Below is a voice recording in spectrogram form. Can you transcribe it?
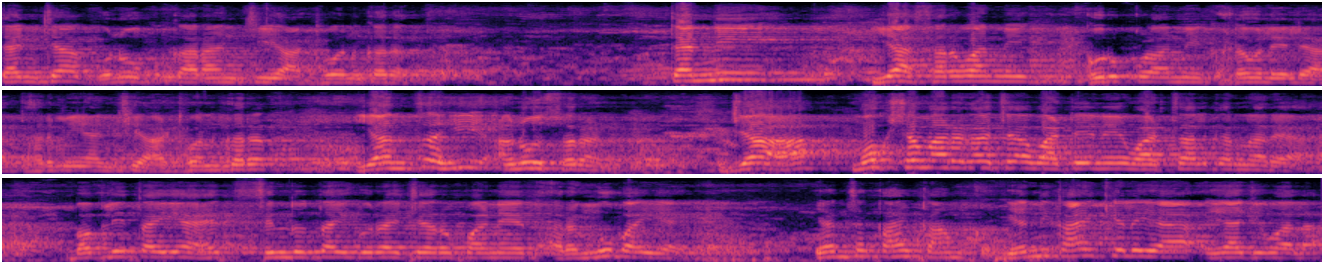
त्यांच्या गुणोपकारांची आठवण करत त्यांनी या सर्वांनी गुरुकुळांनी घडवलेल्या धर्मियांची आठवण करत यांचंही अनुसरण ज्या मोक्षमार्गाच्या वाटेने वाटचाल करणाऱ्या बबलीताई आहेत सिंधुताई गुराईच्या रूपाने आहेत रंगूबाई आहेत यांचं काय काम यांनी काय केलं या या जीवाला?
